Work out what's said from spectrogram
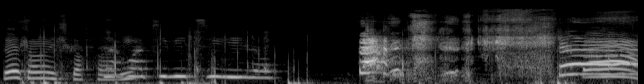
Dove sono gli scaffali? quasi vicino. Ah!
